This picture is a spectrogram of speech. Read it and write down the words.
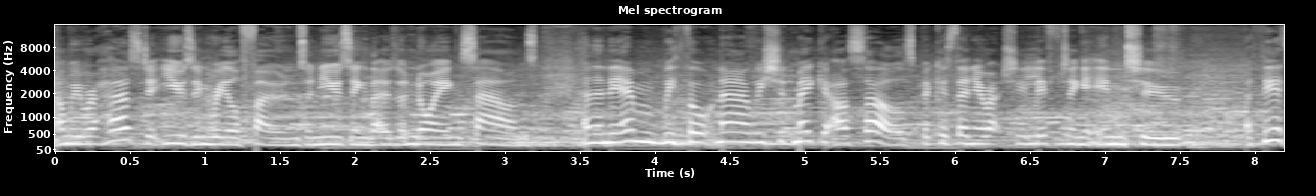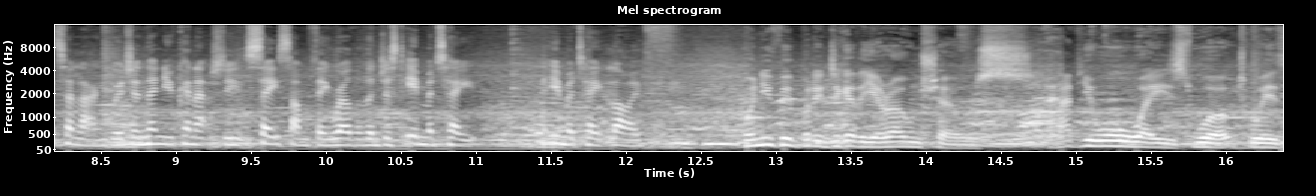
and we rehearsed it using real phones and using those annoying sounds. And in the end, we thought, no, we should make it ourselves because then you're actually lifting it into a theatre language, and then you can actually say something rather than just imitate imitate life. When you've been putting together your own shows, have you always worked with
